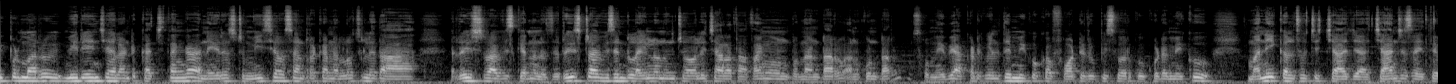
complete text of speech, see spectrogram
ఇప్పుడు మరి మీరు ఏం చేయాలంటే ఖచ్చితంగా నియరెస్ట్ మీ సేవ సెంటర్ కన్నా వెళ్ళొచ్చు లేదా రిజిస్టర్ ఆఫీస్కి అయినా వెళ్ళొచ్చు. రిజిస్టర్ ఆఫీస్ అంటే లైన్లో నుంచోవాలి చాలా తతంగా ఉంటుంది అంటారు అనుకుంటారు. సో మేబీ అక్కడికి వెళ్తే మీకు ఒక ఫార్టీ రూపీస్ వరకు కూడా మీకు మనీ కలిసి వచ్చే ఛార్జ్ ఛాన్సెస్ అయితే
